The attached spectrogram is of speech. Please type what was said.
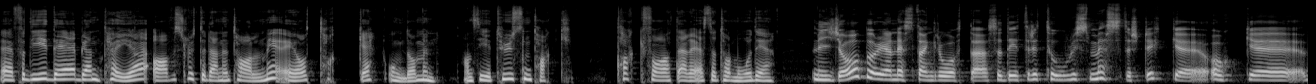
Eh, fordi det Bent Høie afslutter denne talen med, er at takke ungdommen. Han siger, tusen tak. Tak for at dere er så tålmodige. Men jag börjar nästan gråta, så det är ett retoriskt mästerstycke och eh,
